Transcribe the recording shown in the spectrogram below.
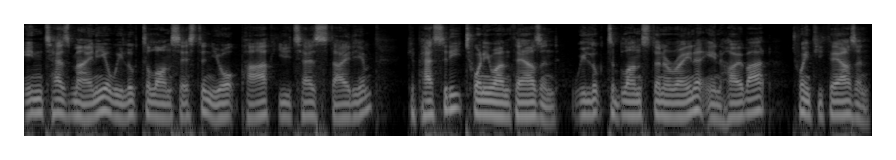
in Tasmania, we look to Launceston, York Park, UTAS Stadium, capacity 21,000. We look to Blundstone Arena in Hobart, 20,000.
